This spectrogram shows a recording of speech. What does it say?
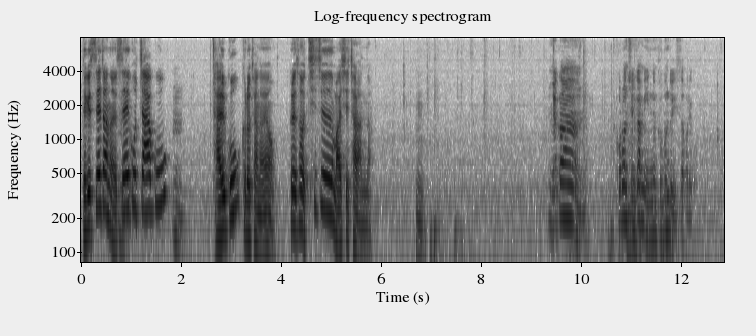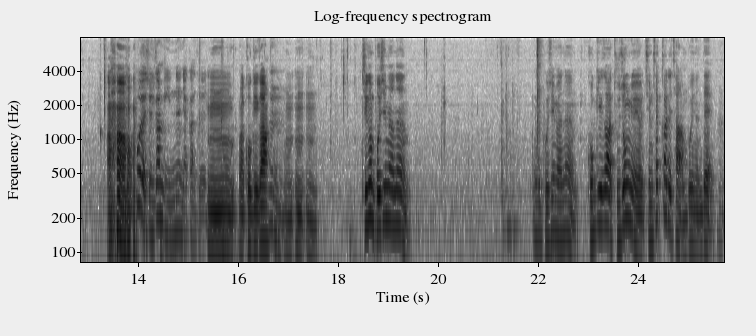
되게 세잖아요. 세고 짜고 음. 달고 그렇잖아요. 그래서 치즈 맛이 잘 안 나. 약간 그런 질감이 있는 부분도 있어 그리고 아, 포에 질감이 있는 약간 그 음, 아, 고기가 음. 음, 음, 음. 지금 보시면은 여기 보시면은 고기가 두 종류예요. 지금 색깔이 잘 안 보이는데 음.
